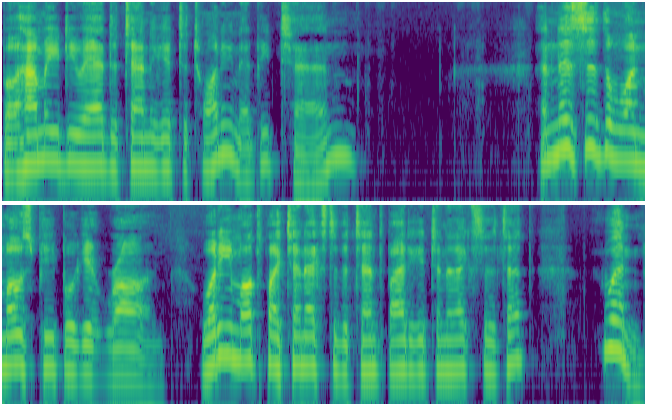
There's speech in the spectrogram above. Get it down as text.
But how many do you add to 10 to get to 20? That'd be 10. And this is the one most people get wrong. What do you multiply 10x to the 10th by to get 10x to the 10th? When?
